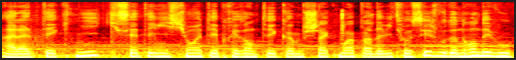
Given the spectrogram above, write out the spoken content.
à la technique. Cette émission a été présentée comme chaque mois par David Fossé. Je vous donne rendez-vous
